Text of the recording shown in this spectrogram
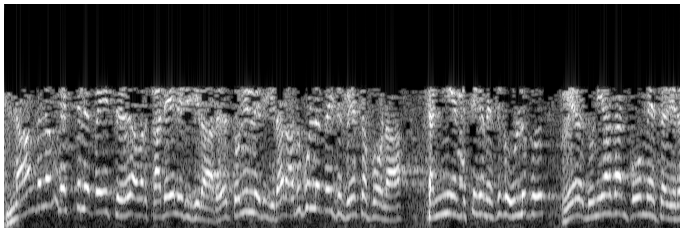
நாங்களும் வெஸ்ட்ல போயிட்டு அவர் கடையில் இருக்கிறாரு தொழில் இருக்கிறார் அதுக்குள்ள போயிட்டு பேச போனா தண்ணிய நெசுக நெசுக்க உள்ளுக்கு வேற துணியா தான் போமே தவிர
